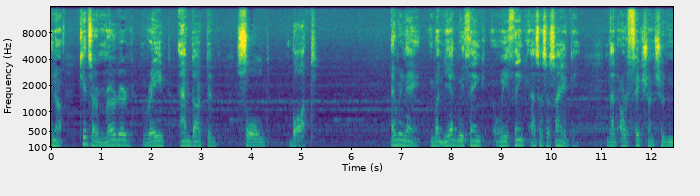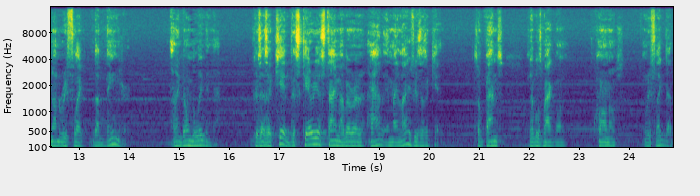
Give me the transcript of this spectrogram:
you know, kids are murdered, raped, abducted, sold, bought every day. But yet we think we think as a society that our fiction should not reflect that danger. And I don't believe in that. Because as a kid, the scariest time I've ever had in my life is as a kid. So Pan's Devil's Backbone, Cronos reflect that.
